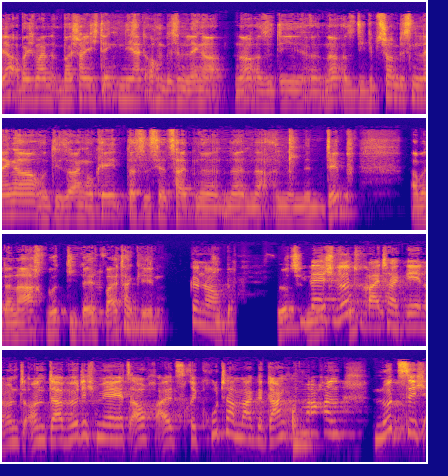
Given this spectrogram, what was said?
Ja, aber ich meine, wahrscheinlich denken die halt auch ein bisschen länger. Ne? Also die, äh, ne? also die gibt's schon ein bisschen länger und die sagen, okay, das ist jetzt halt eine, eine, eine, eine Dip, aber danach wird die Welt weitergehen. Genau. Die wird die Welt wird weitergehen und, und da würde ich mir jetzt auch als Recruiter mal Gedanken machen, nutze ich,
